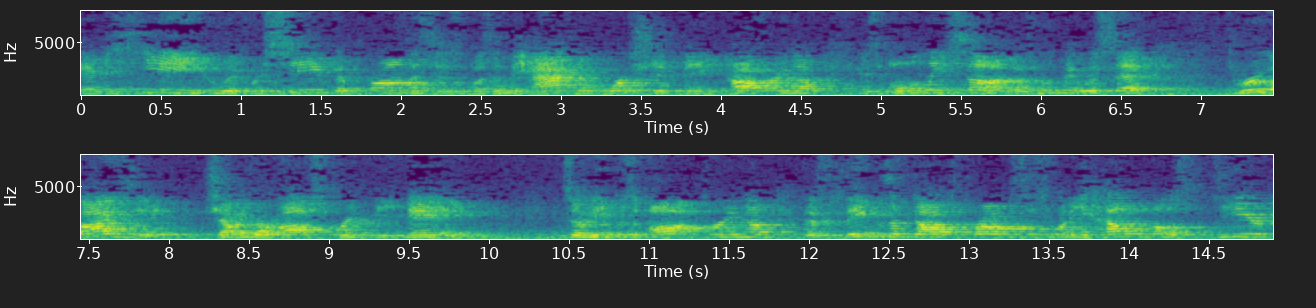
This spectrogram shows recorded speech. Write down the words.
and he who had received the promises was in the act of worshiping, offering up his only son, of whom it was said, Through Isaac shall your offspring be named. And so he was offering up the things of God's promises, what he held most dear,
